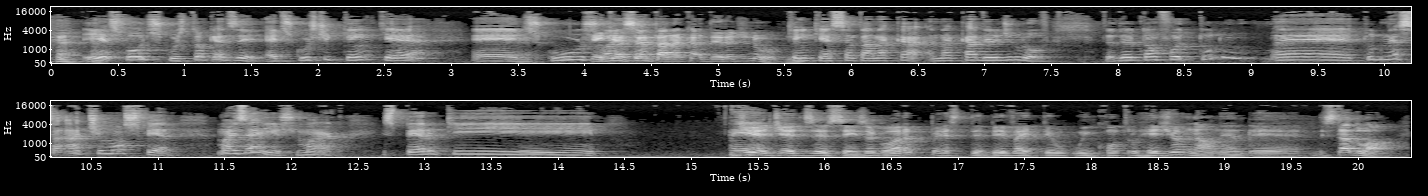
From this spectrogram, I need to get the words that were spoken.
Esse foi o discurso. Então, quer dizer, é discurso de quem quer é, discurso. Quem quer sentar na cadeira de novo. Né? Quem quer sentar na, na cadeira de novo. Entendeu? Então foi tudo, é, tudo nessa atmosfera. Mas é isso, Marco. Espero que é. Dia, dia 16 agora, o PSDB vai ter o encontro regional, né? É, estadual.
